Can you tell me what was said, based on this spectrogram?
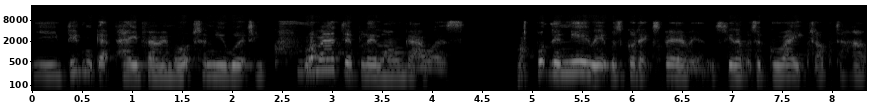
you didn't get paid very much and you worked incredibly long hours. But they knew it was a good experience. You know, it was a great job to have.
